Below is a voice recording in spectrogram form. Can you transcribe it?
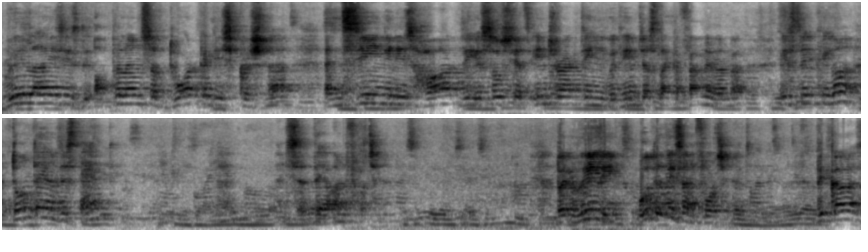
realizes the opulence of Dwarkadish Krishna and seeing in his heart the associates interacting with him just like a family member, he's thinking, oh, don't they understand? And said, they are unfortunate. But really, Uddhav is unfortunate because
